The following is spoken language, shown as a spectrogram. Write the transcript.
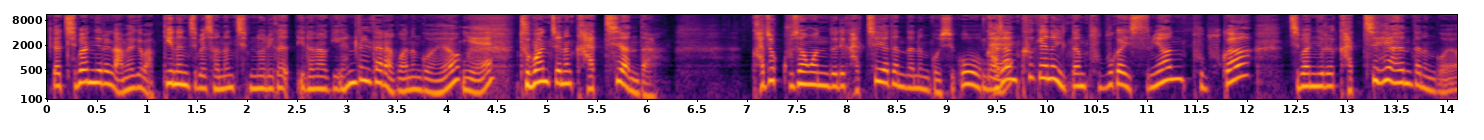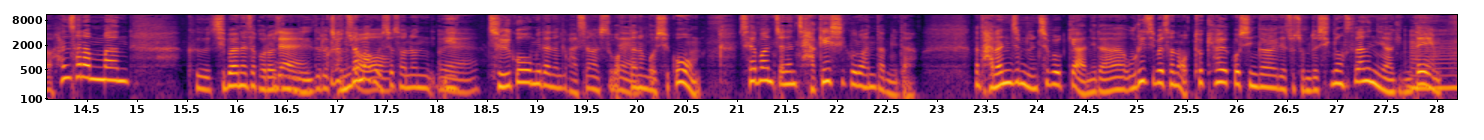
그러니까 집안일을 남에게 맡기는 집에서는 집놀이가 일어나기 힘들다라고 하는 거예요. 예. 두 번째는 같이 한다. 가족 구성원들이 같이 해야 된다는 것이고 네. 가장 크게는 일단 부부가 있으면 부부가 집안일을 같이 해야 한다는 거예요. 한 사람만 그 집안에서 벌어지는 네, 일들을 그렇죠. 전담하고 있어서는 네. 이 즐거움이라는 게 발생할 수가 네. 없다는 것이고 세 번째는 자기식으로 한답니다. 그러니까 다른 집 눈치 볼 게 아니라 우리 집에서는 어떻게 할 것인가에 대해서 좀 더 신경 쓰라는 이야기인데 음.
